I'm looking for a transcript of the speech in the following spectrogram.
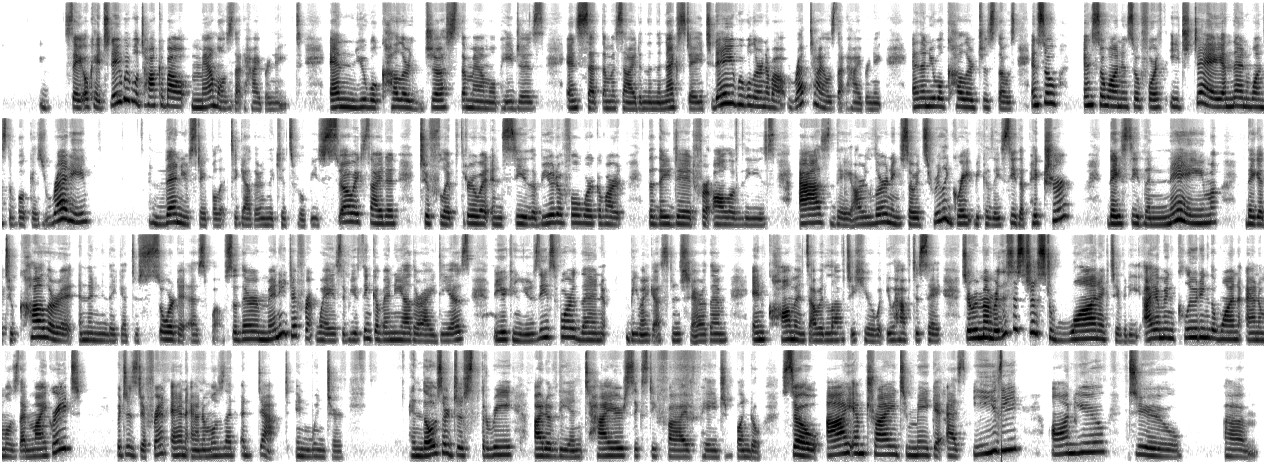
say, okay, today we will talk about mammals that hibernate. And you will color just the mammal pages and set them aside. And then the next day, today we will learn about reptiles that hibernate. And then you will color just those. And so and so on and so forth each day. And then once the book is ready, then you staple it together, and the kids will be so excited to flip through it and see the beautiful work of art that they did for all of these as they are learning. So it's really great because they see the picture, they see the name, they get to color it and then they get to sort it as well. So there are many different ways. If you think of any other ideas that you can use these for, then be my guest and share them in comments. I would love to hear what you have to say. So remember, this is just one activity. I am including the one animals that migrate, which is different, and animals that adapt in winter. And those are just three out of the entire 65 page bundle. So I am trying to make it as easy on you to um,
